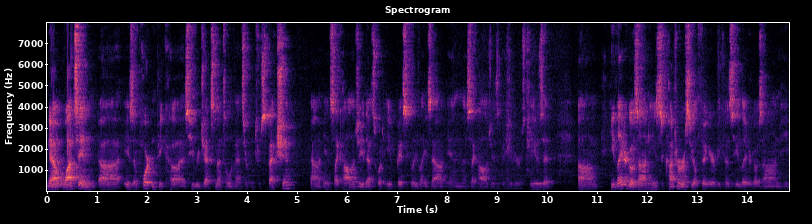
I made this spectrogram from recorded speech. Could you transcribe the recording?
now, Watson uh, is important because he rejects mental events or introspection uh, in psychology. That's what he basically lays out in the Psychology as a Behaviorist Views It. Um, he later goes on, he's a controversial figure because he later goes on, he,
